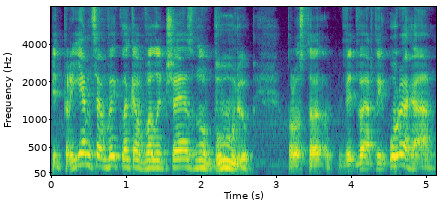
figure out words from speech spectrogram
підприємця викликав величезну бурю, просто відвертий ураган,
